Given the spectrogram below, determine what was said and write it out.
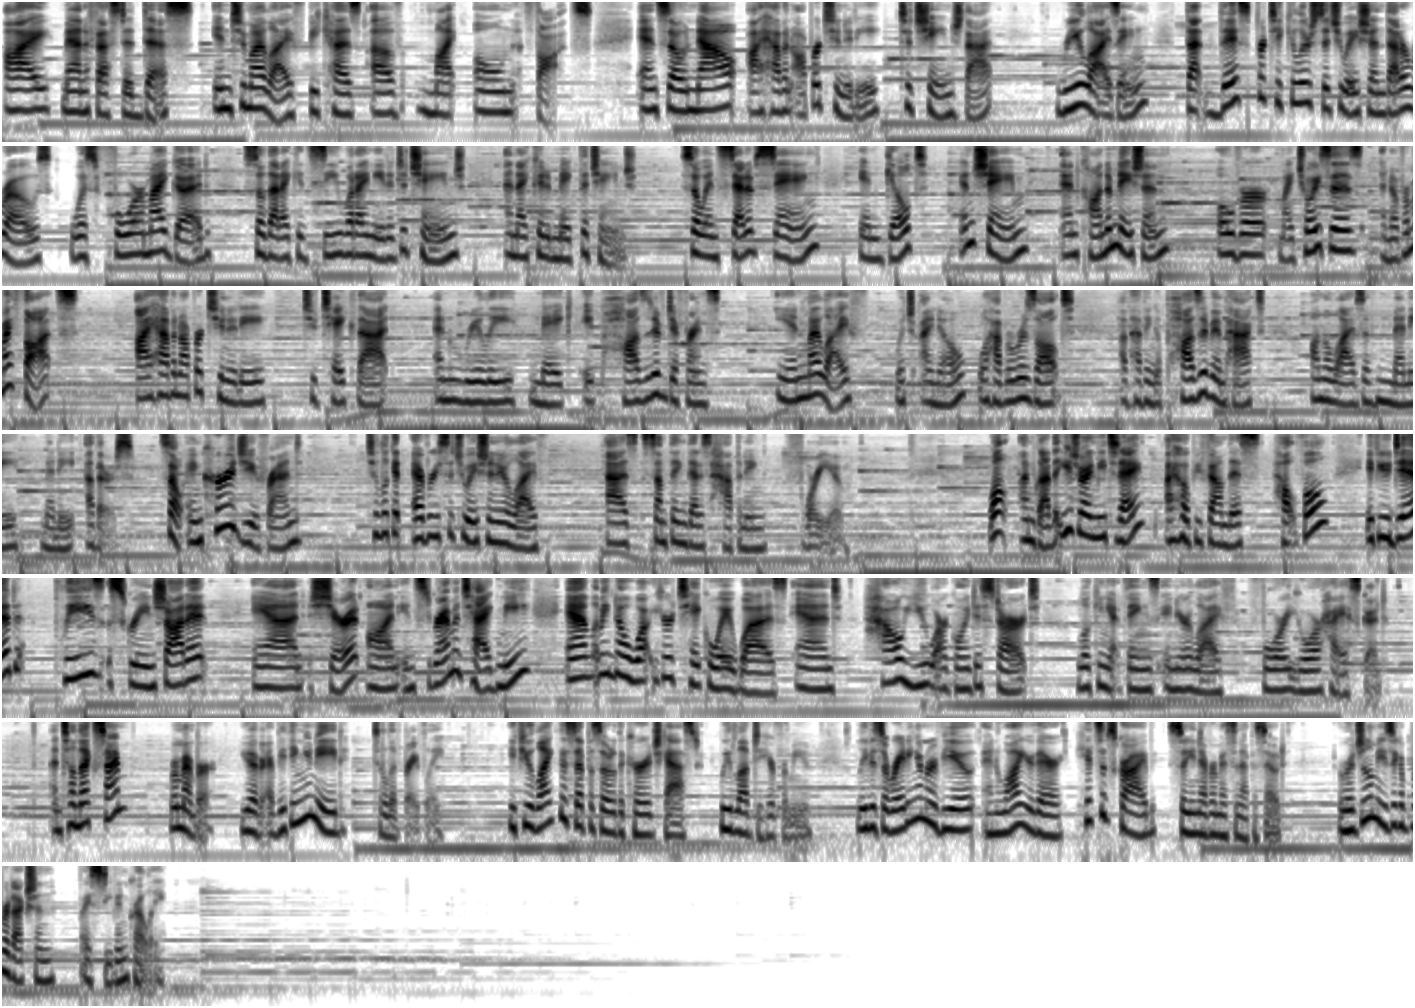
I manifested this into my life because of my own thoughts. And so now I have an opportunity to change that, realizing that this particular situation that arose was for my good so that I could see what I needed to change and I could make the change. So instead of staying in guilt and shame and condemnation over my choices and over my thoughts, I have an opportunity to take that and really make a positive difference in my life, which I know will have a result of having a positive impact on the lives of many, many others. So, I encourage you, friend, to look at every situation in your life as something that is happening for you. Well, I'm glad that you joined me today. I hope you found this helpful. If you did, please screenshot it and share it on Instagram and tag me and let me know what your takeaway was and how you are going to start looking at things in your life for your highest good. Until next time, remember, you have everything you need to live bravely. If you like this episode of the Courage Cast, we'd love to hear from you. Leave us a rating and review, and while you're there, hit subscribe so you never miss an episode. Original music and production by Stephen Crowley.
